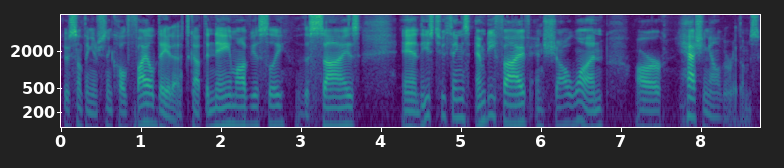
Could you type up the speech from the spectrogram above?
there's something interesting called file data. It's got the name, obviously, the size, and these two things, MD5 and SHA-1, are hashing algorithms.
